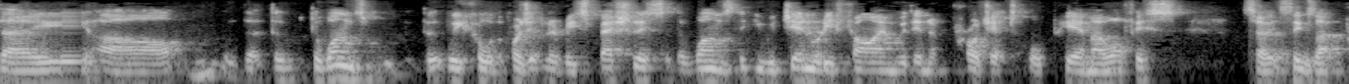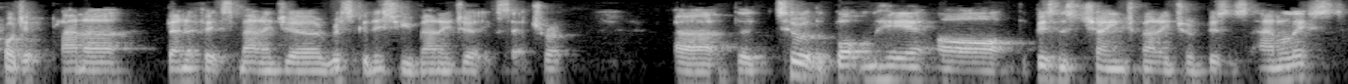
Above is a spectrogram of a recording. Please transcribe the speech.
they are the, the, the, ones that we call the project delivery specialists are the ones that you would generally find within a project or PMO office. So it's things like project planner, benefits manager, risk and issue manager, etc. Uh, the two at the bottom here are the business change manager and business analyst.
